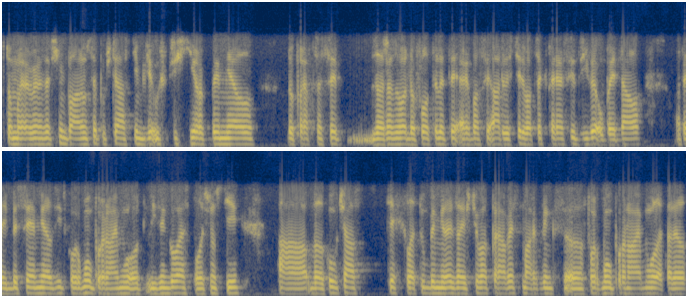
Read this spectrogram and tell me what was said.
V tom reorganizačním plánu se počítá s tím, že už příští rok by měl dopravce si zařazovat do flotily ty Airbusy A220, které si dříve objednal a teď by si je měl vzít formou pronájmu od leasingové společnosti a velkou část těch letů by měly zajišťovat právě Smartwings eh, formou pronájmu letadel,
